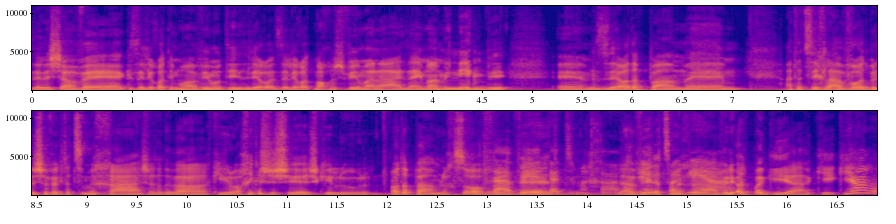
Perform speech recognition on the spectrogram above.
זה לשווק, זה לראות אם אוהבים אותי, זה לראות, זה לראות מה חושבים עליי, זה האם מאמינים בי. אה, זה עוד פעם, אה, אתה צריך לעבוד ולשווק את עצמך, שזה הדבר כאילו הכי קשה שיש, כאילו, עוד פעם, לחשוף, להביא ולתת, את עצמך, להביא את עצמך, פגיע. ולהיות פגיע, כי, כי יאללה,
